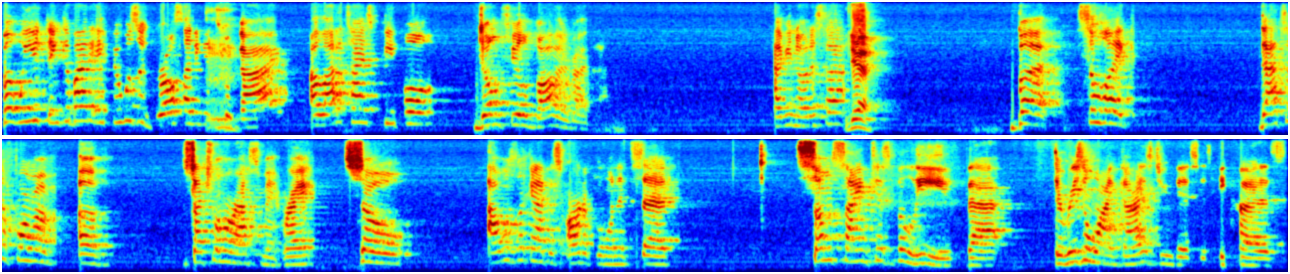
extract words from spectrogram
But when you think about it, if it was a girl sending it to a guy, a lot of times people don't feel bothered by that. Have you noticed that? yeah, But so like that's a form of of sexual harassment, right? So I was looking at this article and it said some scientists believe that the reason why guys do this is because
